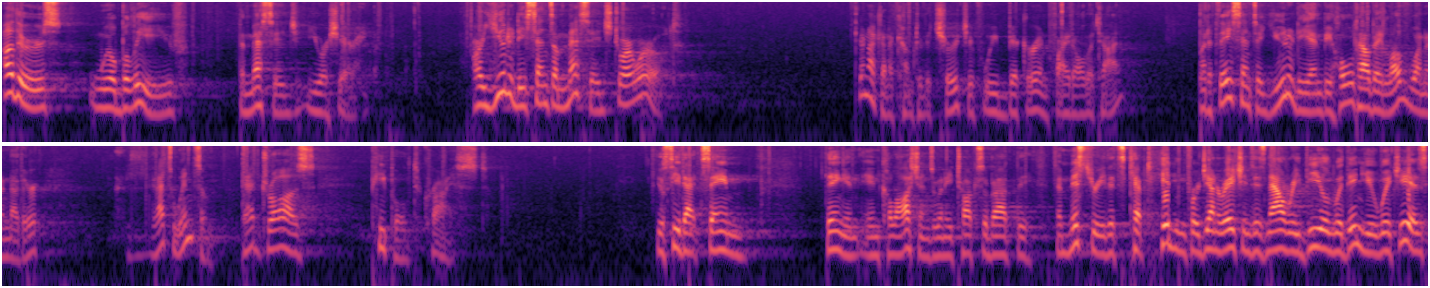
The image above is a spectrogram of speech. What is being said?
others will believe the message you are sharing. Our unity sends a message to our world. They're not going to come to the church if we bicker and fight all the time. But if they sense a unity and behold how they love one another, that's winsome. That draws people to Christ. You'll see that same thing in, in Colossians when he talks about the, the mystery that's kept hidden for generations is now revealed within you, which is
